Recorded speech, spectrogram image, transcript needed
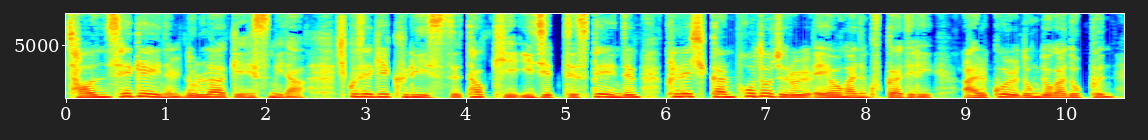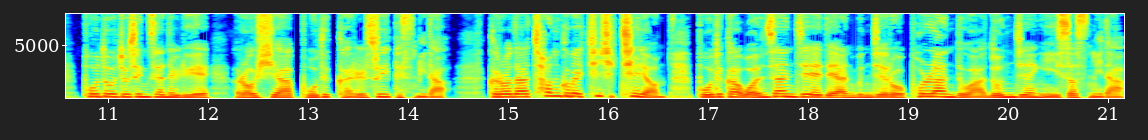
전 세계인을 놀라게 했습니다. 19세기 그리스, 터키, 이집트, 스페인 등 클래식한 포도주를 애용하는 국가들이 알코올 농도가 높은 포도주 생산을 위해 러시아 보드카를 수입했습니다. 그러다 1977년 보드카 원산지에 대한 문제로 폴란드와 논쟁이 있었습니다.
